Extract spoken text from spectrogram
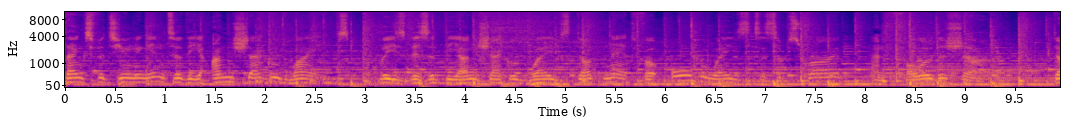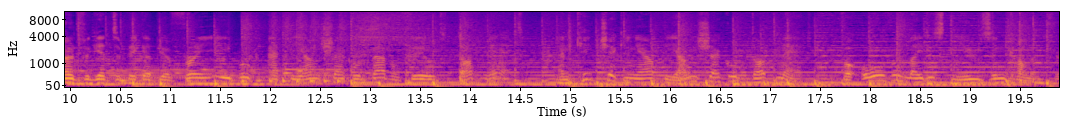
Thanks for tuning in to The Unshackled Waves. Please visit theunshackledwaves.net for all the ways to subscribe and follow the show. Don't forget to pick up your free ebook at theunshackledbattlefield.net and keep checking out theunshacklednet for all the latest news and commentary.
